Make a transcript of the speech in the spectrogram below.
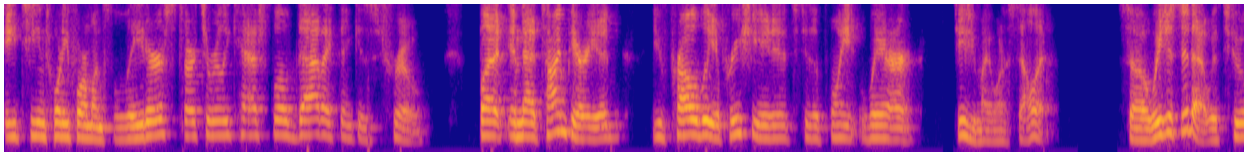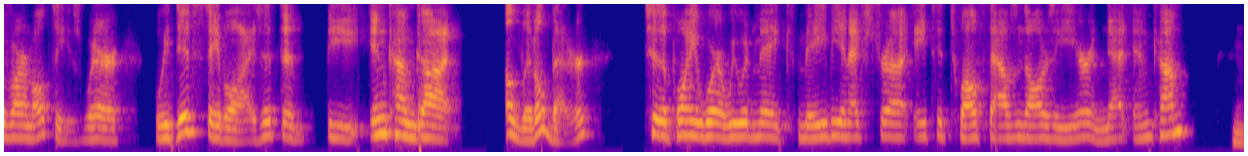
18, 24 months later, start to really cash flow? That I think is true. But in that time period, you've probably appreciated it to the point where, geez, you might want to sell it. So we just did that with two of our multis where we did stabilize it. The, the income got a little better to the point where we would make maybe an extra eight to twelve thousand dollars a year in net income, hmm.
